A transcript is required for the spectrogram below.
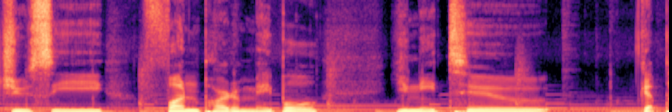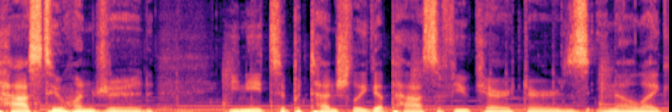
juicy fun part of Maple, you need to get past 200 you need to potentially get past a few characters you know like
